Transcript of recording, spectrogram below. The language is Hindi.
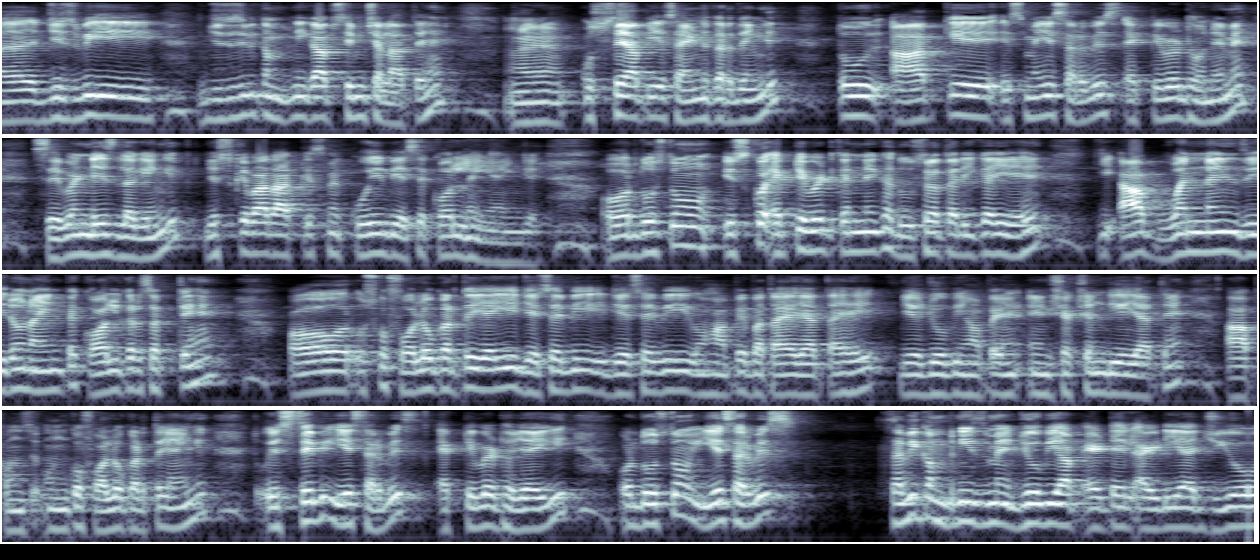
जिस भी जिस भी कंपनी का आप सिम चलाते हैं उससे आप ये सेंड कर देंगे। तो आपके इसमें ये सर्विस एक्टिवेट होने में सेवन डेज़ लगेंगे, जिसके बाद आपके इसमें कोई भी ऐसे कॉल नहीं आएँगे। और दोस्तों, इसको एक्टिवेट करने का दूसरा तरीका ये है कि आप वन नाइन ज़ीरो नाइन पर कॉल कर सकते हैं। और उसको फॉलो करते जाइए। जैसे भी जैसे भी वहाँ पे बताया जाता है ये जो भी यहाँ पे इंस्ट्रक्शन दिए जाते हैं, आप उनसे उनको फॉलो करते जाएँगे। तो इससे भी ये सर्विस एक्टिवेट हो जाएगी। और दोस्तों, ये सर्विस सभी कंपनीज़ में, जो भी आप Airtel Idea Jio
